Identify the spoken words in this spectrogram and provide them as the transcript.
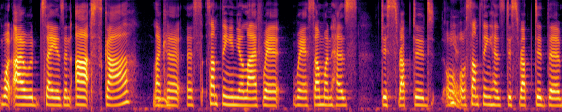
what I would say is an art scar, like mm. a, a something in your life where where someone has disrupted or, yeah. or something has disrupted the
